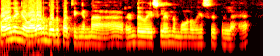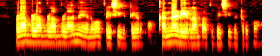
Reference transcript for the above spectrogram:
குழந்தைங்க வளரும் போது பார்த்தீங்கன்னா ரெண்டு வயசுலேருந்து மூணு வயசுக்குள்ள பிளா பிளா பிளா பிளான்னு என்னவோ பேசிக்கிட்டே இருப்போம். கண்ணாடி எல்லாம் பார்த்து பேசிக்கிட்டு இருக்கோம்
